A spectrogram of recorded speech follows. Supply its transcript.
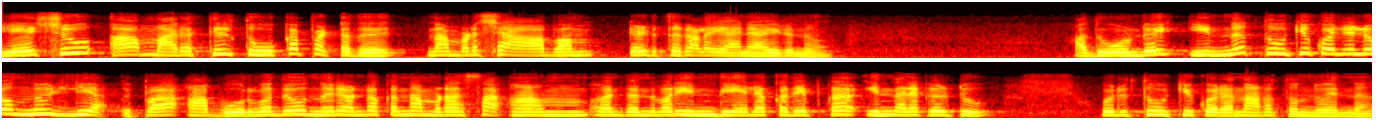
യേശു ആ മരത്തിൽ തൂക്കപ്പെട്ടത് നമ്മുടെ ശാപം എടുത്തു കളയാനായിരുന്നു. അതുകൊണ്ട് ഇന്ന് തൂക്കിക്കൊല്ലലൊന്നുമില്ല. ഇപ്പം അപൂർവത ഒന്ന് രണ്ടൊക്കെ നമ്മുടെ എന്താന്ന് പറയുക ഇന്ത്യയിലൊക്കെ ഇപ്പൊ ഇന്നലെ കേട്ടു. ഒരു തൂക്കിക്കൊല നടത്തുന്നു എന്ന്.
